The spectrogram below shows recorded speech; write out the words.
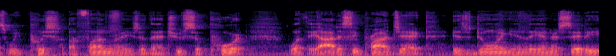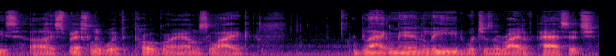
As we push a fundraiser that you support what the Odyssey Project is doing in the inner cities, uh, especially with programs like Black Men Lead, which is a rite of passage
